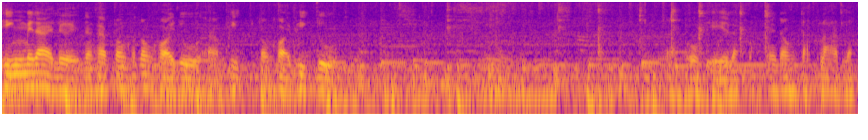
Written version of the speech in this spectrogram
ทิ้งไม่ได้เลยนะครับ ต้องต้องคอยดูอ่าพลิกต้องคอยพลิกดู แล้ว ไม่ต้องตักลาดแล้ว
